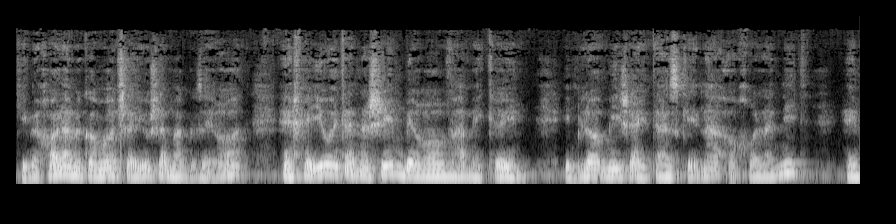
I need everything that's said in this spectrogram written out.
כי בכל המקומות שהיו שם גזירות, החיו את הנשים ברוב המקרים. אם לא מי שהייתה זקנה או חולנית, הם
